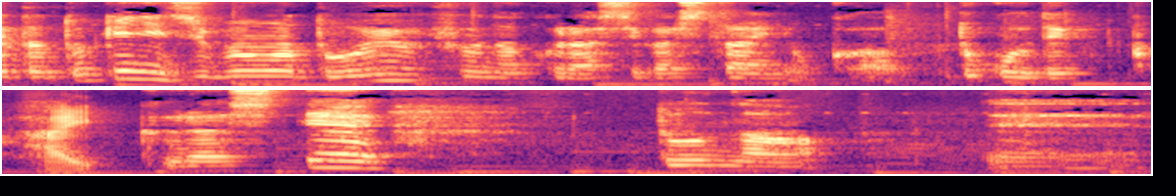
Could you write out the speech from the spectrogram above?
えた時に自分はどういうふうな暮らしがしたいのかどこで暮らして、どんな、え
